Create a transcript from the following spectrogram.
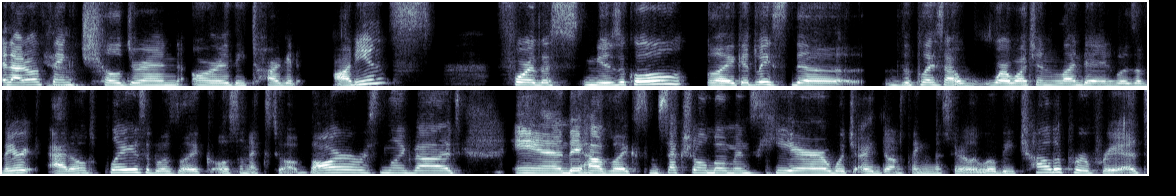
And I don't Yeah. think children are the target audience for this musical. Like at least the the place I we're watching in London, it was a very adult place. It was like also next to a bar or something like that. And they have like some sexual moments here, which I don't think necessarily will be child appropriate.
